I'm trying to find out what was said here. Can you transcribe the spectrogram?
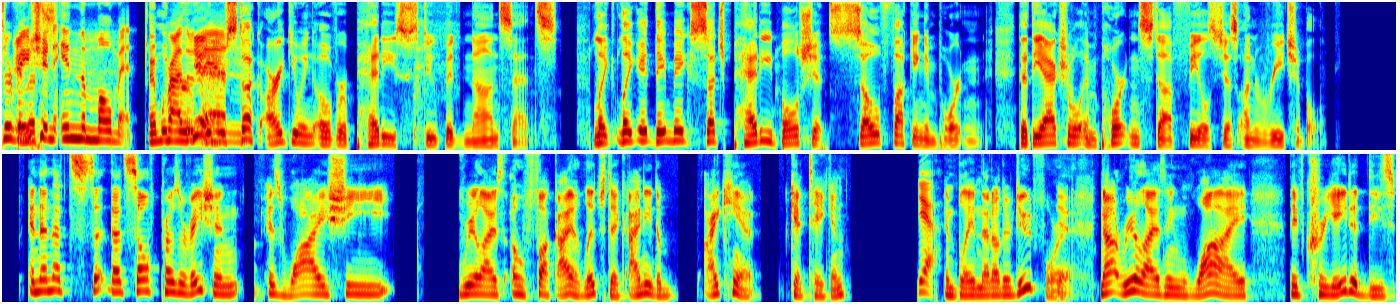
self-preservation that's- in the moment And when rather you're, when than you're stuck arguing over petty, stupid nonsense, like like it, they make such petty bullshit so fucking important that the actual important stuff feels just unreachable. and then that's that self-preservation is why she realized oh fuck i have lipstick i need to i can't get taken yeah and blame that other dude for it not realizing why they've created these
